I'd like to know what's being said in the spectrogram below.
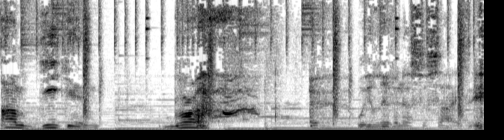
I'm geeking, bro. we live in a society.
